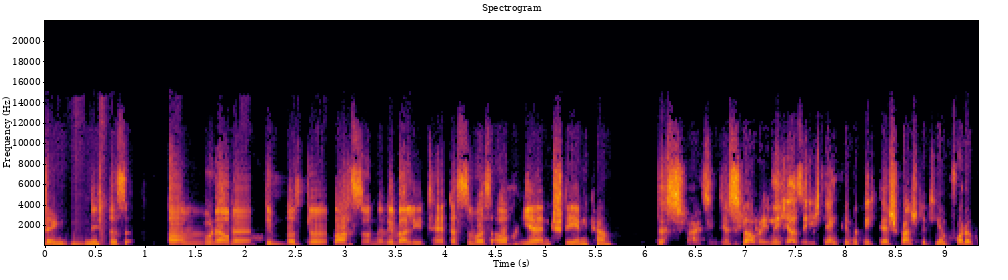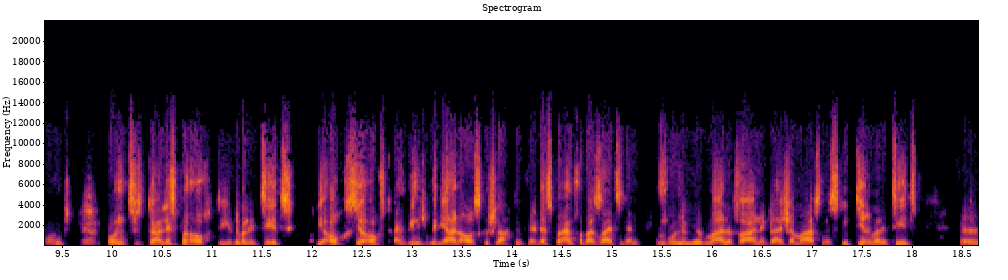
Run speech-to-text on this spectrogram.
denken nicht, dass die Bostelbach so eine Rivalität, dass sowas auch hier entstehen kann? Das weiß ich. Das glaube ich nicht. Also ich denke wirklich, der Spaß steht hier im Vordergrund. Ja. Und da lässt man auch die Rivalität, die auch sehr oft ein wenig medial ausgeschlachtet wird, lässt man einfach beiseite. Denn im Grunde mögen wir alle Vereine gleichermaßen. Es gibt die Rivalität äh,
